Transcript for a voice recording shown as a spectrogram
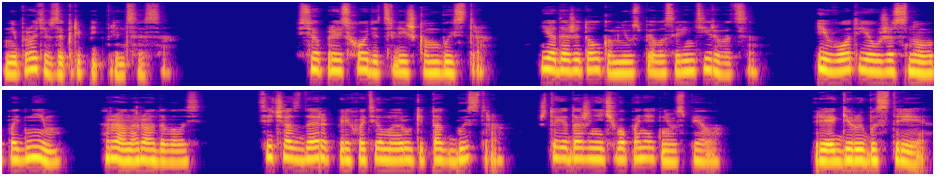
Не против закрепить принцесса? Все происходит слишком быстро. Я даже толком не успела сориентироваться. И вот я уже снова под ним. Рано радовалась. Сейчас Дерек перехватил мои руки так быстро, что я даже ничего понять не успела. Реагируй быстрее.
